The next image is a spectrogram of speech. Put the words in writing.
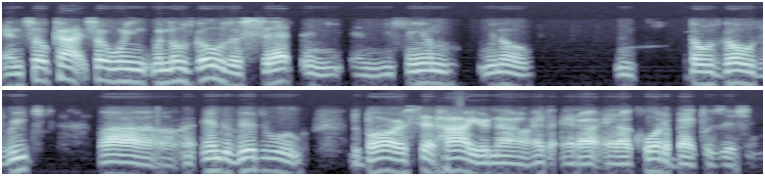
and so kind so when when those goals are set and and you see them, you know, those goals reached by an individual, the bar is set higher now at at our at our quarterback position.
